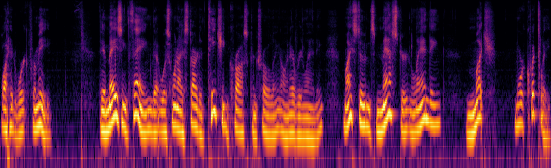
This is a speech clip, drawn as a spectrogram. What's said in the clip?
what had worked for me. The amazing thing that was when I started teaching cross controlling on every landing, my students mastered landing much more quickly.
